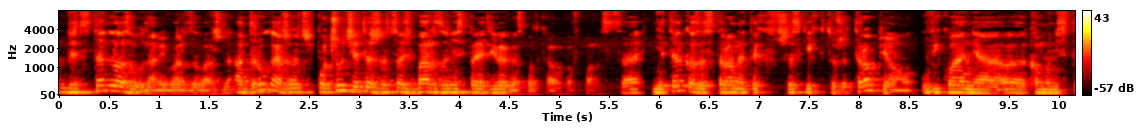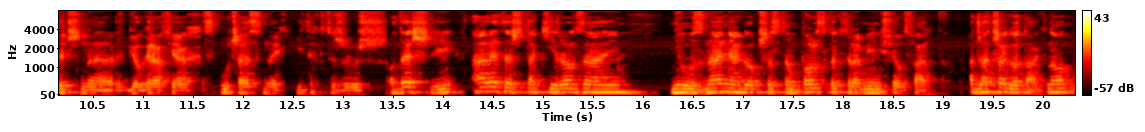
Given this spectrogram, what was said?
Więc ten los był dla mnie bardzo ważny. A druga rzecz, poczucie też, że coś bardzo niesprawiedliwego spotkało go w Polsce. Nie tylko ze strony tych wszystkich, którzy tropią uwikłania komunistyczne w biografiach współczesnych i tych, którzy już odeszli, ale też taki rodzaj nieuznania go przez tę Polskę, która mieni się otwarta. A dlaczego tak? No,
